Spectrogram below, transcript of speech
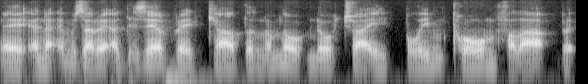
Uh, and it was a, a, deserved red card, and I'm not no trying to blame Colin for that, but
